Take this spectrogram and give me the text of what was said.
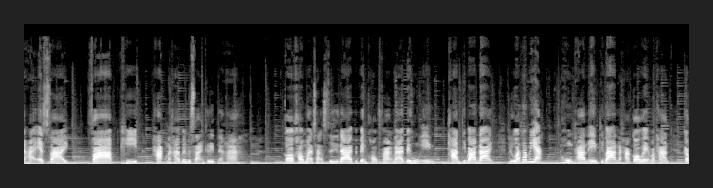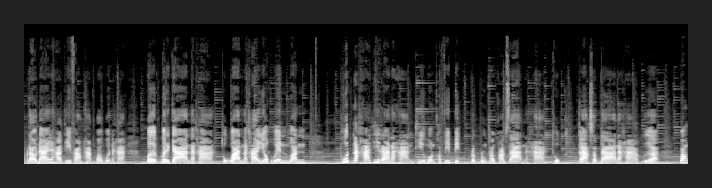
นะคะ s i f a r ขีดฮักนะคะ เป็นภาษาอังกฤษนะคะ ก็เข้ามาสั่งซื้อได้ไปเป็นของฝากได้ไปหุงเองทานที่บ้านได้ หรือว่าถ้าไม่อยากหุงทานเองที่บ้านนะคะ ก็แวะมาทานกับเราได้นะคะ ที่ฟาร์มฮักปอบนนะคะ เปิดบริการนะคะ ทุกวันนะคะ ยกเว้นวันพุธนะคะที่ร้านอาหารที่อุบลคอฟฟี่ปิดปรับปรุงทำความสะอาดนะคะ ทุกกลางสัปดาห์นะคะ เพื่อป้อง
